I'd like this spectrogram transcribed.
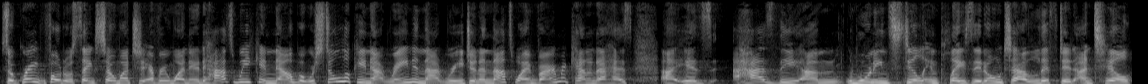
So great photos. Thanks so much to everyone. It has weakened now, but we're still looking at rain in that region, and that's why Environment Canada has uh, is has the um, warning still in place. They don't uh, lift it until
